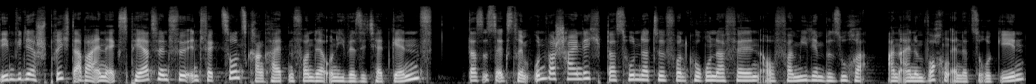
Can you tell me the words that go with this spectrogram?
Dem widerspricht aber eine Expertin für Infektionskrankheiten von der Universität Genf. Das ist extrem unwahrscheinlich, dass Hunderte von Corona-Fällen auf Familienbesuche an einem Wochenende zurückgehen,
